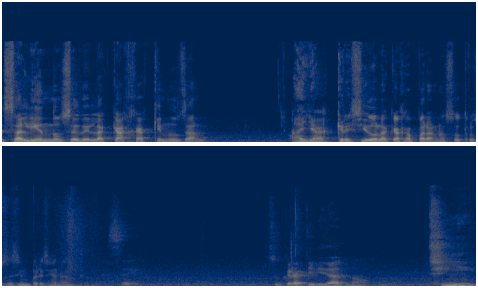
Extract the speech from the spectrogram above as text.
saliéndose de la caja que nos dan, haya crecido la caja para nosotros es impresionante. Sí. Su creatividad, ¿no? Sí.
